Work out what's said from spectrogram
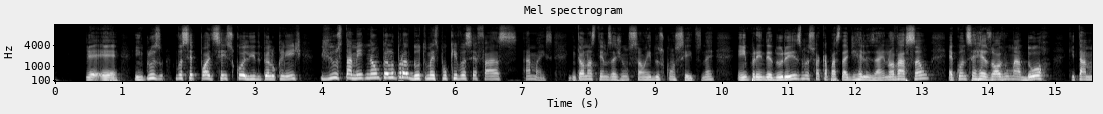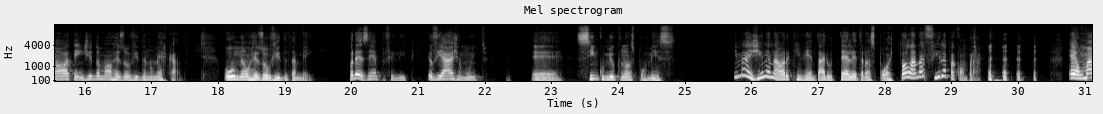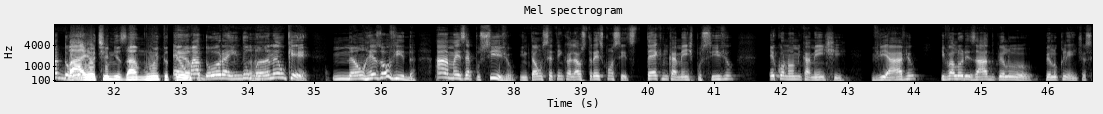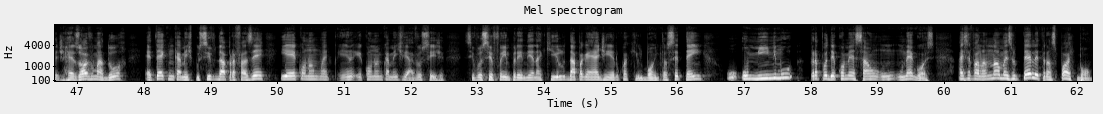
É, é, incluso você pode ser escolhido pelo cliente justamente não pelo produto, mas porque você faz a mais. Então nós temos a junção aí dos conceitos, né? Empreendedorismo, sua capacidade de realizar. Inovação é quando você resolve uma dor que está mal atendida ou mal resolvida no mercado, ou não resolvida também. Por exemplo, Felipe, eu viajo muito, é, 5 mil quilômetros por mês. Imagina na hora que inventaram o teletransporte. Tô lá na fila para comprar. É uma dor. Vai otimizar muito tempo. É uma dor ainda humana, uhum. o quê? Não resolvida. Ah, mas é possível? Então você tem que olhar os três conceitos: tecnicamente possível, economicamente viável e valorizado pelo, pelo cliente. Ou seja, resolve uma dor, é tecnicamente possível, dá para fazer e é economicamente viável. Ou seja, se você for empreender naquilo, dá para ganhar dinheiro com aquilo. Bom, então você tem o, o mínimo para poder começar um, um, negócio. Aí você fala, não, mas o teletransporte, bom.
